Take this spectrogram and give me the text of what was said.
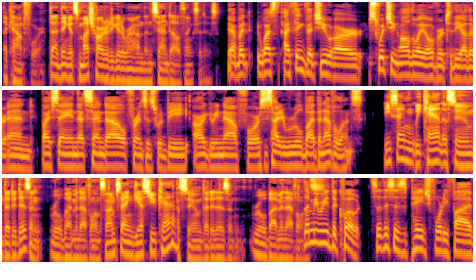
account for. I think it's much harder to get around than Sandel thinks it is. Yeah, but Wes, I think that you are switching all the way over to the other end by saying that Sandel, for instance, would be arguing now for a society ruled by benevolence. He's saying we can't assume that it isn't ruled by benevolence. I'm saying, yes, you can assume that it isn't ruled by benevolence. Let me read the quote. So this is page 45.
